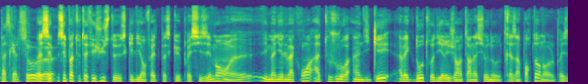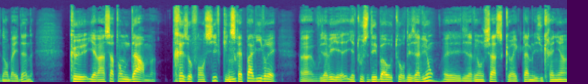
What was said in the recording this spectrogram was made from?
Pascal Sau. Euh, C'est pas tout à fait juste ce qu'il dit en fait, parce que précisément, euh, Emmanuel Macron a toujours indiqué, avec d'autres dirigeants internationaux très importants, dont le président Biden, qu'il y avait un certain nombre d'armes très offensives qui ne Mhm. seraient pas livrées. Euh, vous avez, il y a- il y, a tout ce débat autour des avions, et des avions de chasse que réclament les Ukrainiens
